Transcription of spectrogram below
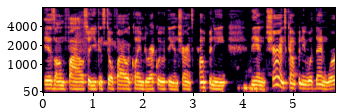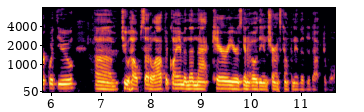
is on file. So you can still file a claim directly with the insurance company. The insurance company would then work with you um, to help settle out the claim, and then that carrier is going to owe the insurance company the deductible.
